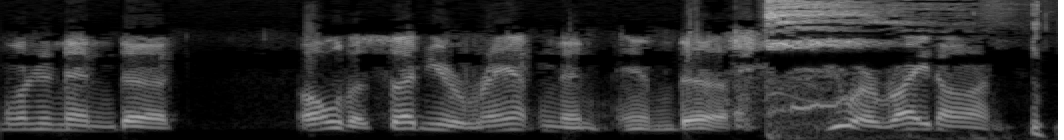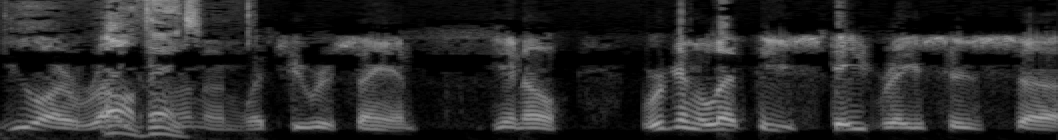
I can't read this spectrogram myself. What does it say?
morning, and uh, all of a sudden you're ranting, and and uh, you are right on. You are right Oh, on on what you were saying. You know, we're going to let these state races, uh,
